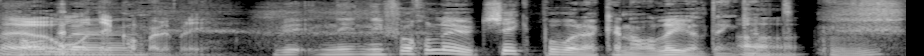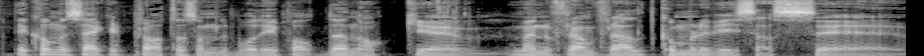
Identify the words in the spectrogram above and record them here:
ja håll, det eh, kommer det bli. Vi, ni, ni får hålla utkik på våra kanaler helt enkelt. Det kommer säkert pratas om det både i podden och, eh, men framförallt kommer det visas eh,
